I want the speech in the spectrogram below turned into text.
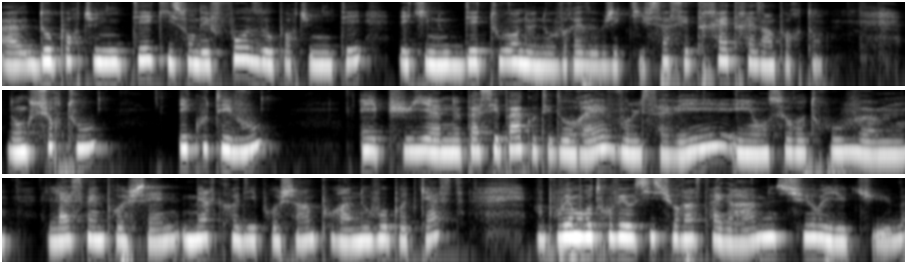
euh, d'opportunités qui sont des fausses opportunités et qui nous détournent de nos vrais objectifs. Ça, c'est très très important. Donc surtout, écoutez-vous et puis euh, ne passez pas à côté de rêves, vous le savez, et on se retrouve euh, la semaine prochaine, mercredi prochain, pour un nouveau podcast. Vous pouvez me retrouver aussi sur Instagram, sur YouTube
